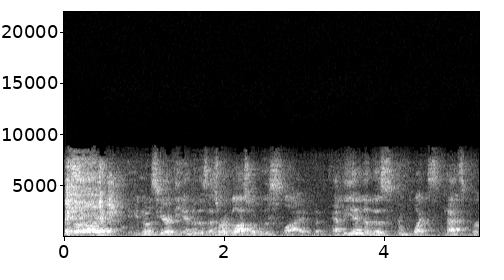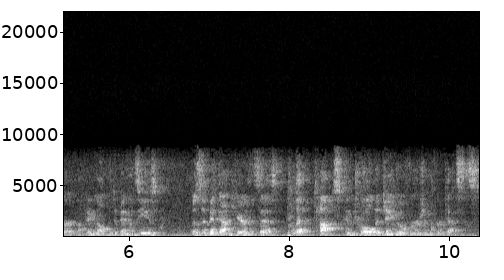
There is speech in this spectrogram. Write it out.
If you notice here at the end of this, I sort of glossed over this slide, but at the end of this complex task for updating all the dependencies, there's a bit down here that says, let tox control the Django version for tests.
